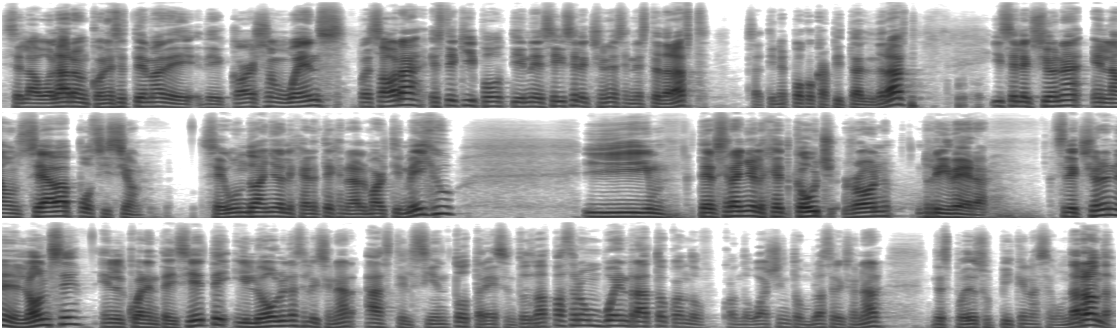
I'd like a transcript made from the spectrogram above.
se la volaron con ese tema de, de Carson Wentz, pues ahora este equipo tiene seis selecciones en este draft, o sea, tiene poco capital de draft, y selecciona en la onceava posición. Segundo año del gerente general Martin Mayhew. Y tercer año el head coach Ron Rivera. Seleccionan en el 11, en el 47 y luego vuelven a seleccionar hasta el 103. Entonces va a pasar un buen rato cuando, cuando Washington vuelva a seleccionar después de su pick en la segunda ronda.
